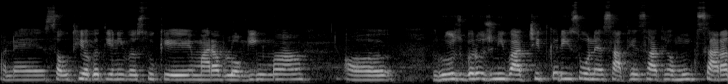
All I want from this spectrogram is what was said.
અને સૌથી અગત્યની વસ્તુ કે મારા વ્લોગિંગમાં રોજબરોજની વાતચીત કરીશું અને સાથે સાથે અમુક સારા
